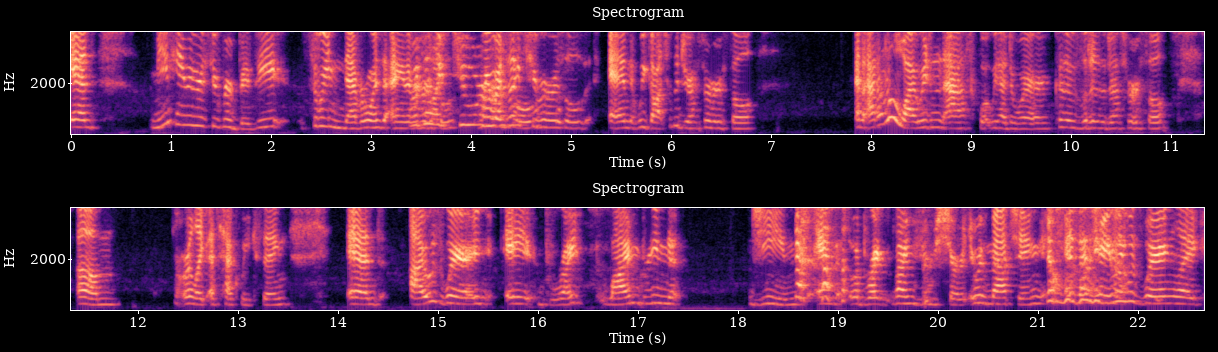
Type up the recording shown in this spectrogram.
And me and Haley were super busy, so we never went to any of the Went to, like, rehearsals. two We went to like two rehearsals. rehearsals, and we got to the dress rehearsal. And I don't know why we didn't ask what we had to wear because it was literally the dress rehearsal, um, or like a tech week thing. And I was wearing a bright lime green jeans and a bright lime green shirt. It was matching. Oh and then Haley was wearing like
